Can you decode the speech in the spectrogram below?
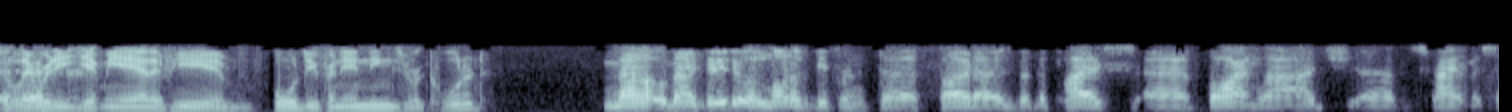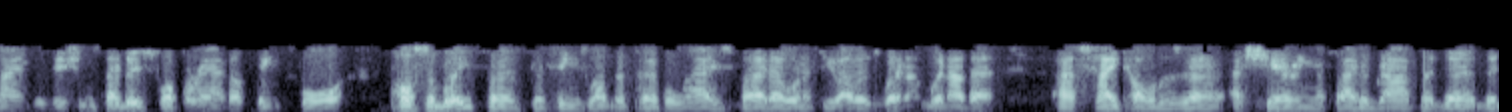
celebrity, get me out of here, four different endings recorded. No, they do do a lot of different uh, photos, but the players, uh, by and large, uh, stay in the same positions. They do swap around, I think, for possibly for, for things like the purple haze photo and a few others when when other uh, stakeholders are, are, sharing the photograph. But the the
